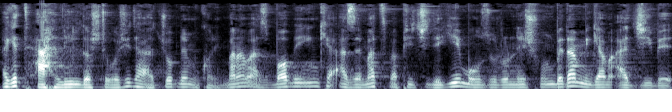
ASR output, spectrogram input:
اگه تحلیل داشته باشی تعجب نمی‌کنی منم از باب این که عظمت و پیچیدگی موضوع رو نشون بدم میگم عجیبه.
